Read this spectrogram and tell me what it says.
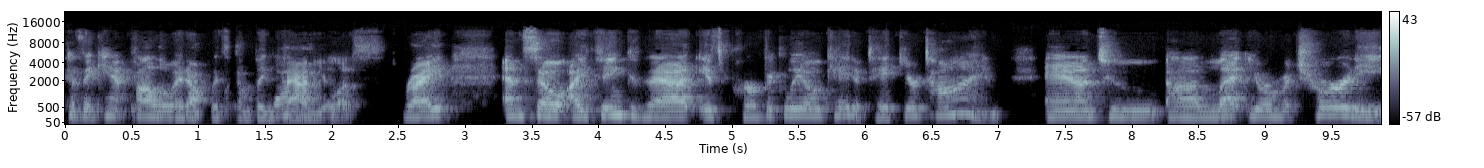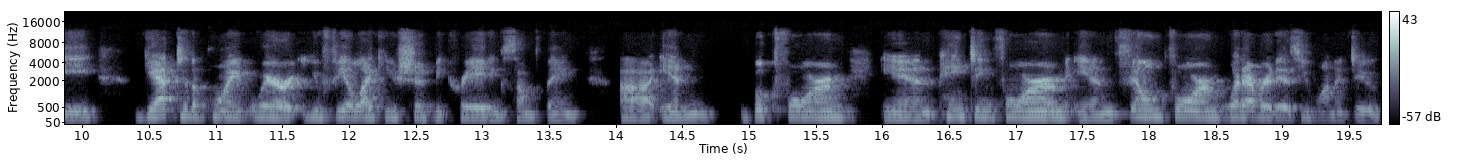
because they can't follow it up with something fabulous right and so i think that it's perfectly okay to take your time and to uh, let your maturity get to the point where you feel like you should be creating something uh, in book form, in painting form, in film form, whatever it is you want to do.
